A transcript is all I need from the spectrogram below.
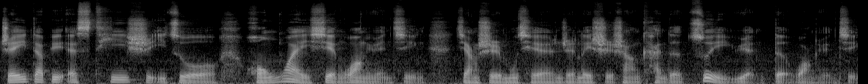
JWST 是一座红外线望远镜，将是目前人类史上看得最远的望远镜。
